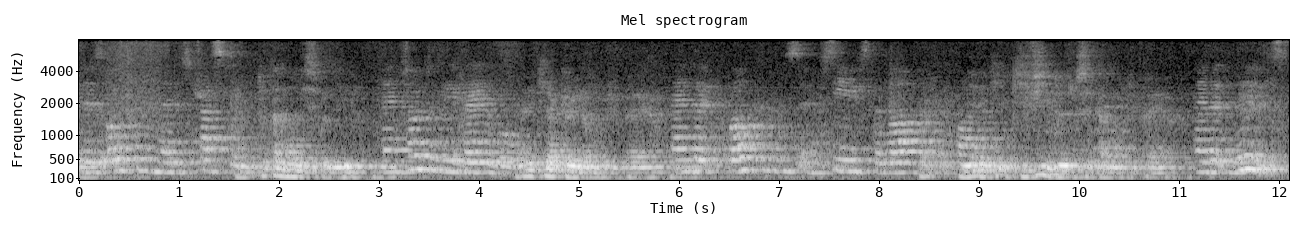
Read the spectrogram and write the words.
that is open, that is trusting, totalement disponible, and totally available, et qui accueille l'amour du Père, and that welcomes and receives the love of the et Father, qui, qui vit de tout cet amour du Père. and that lives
